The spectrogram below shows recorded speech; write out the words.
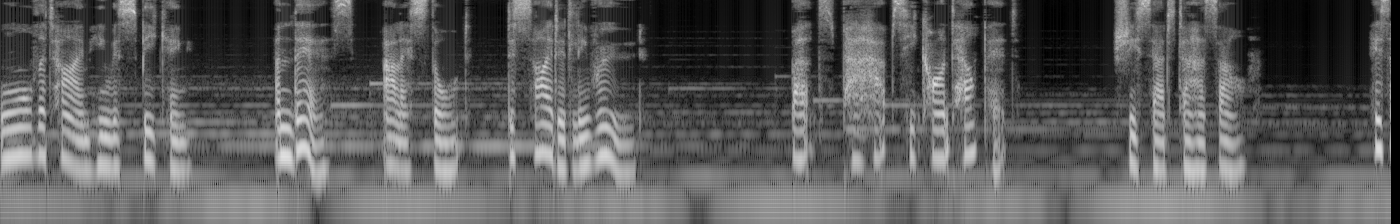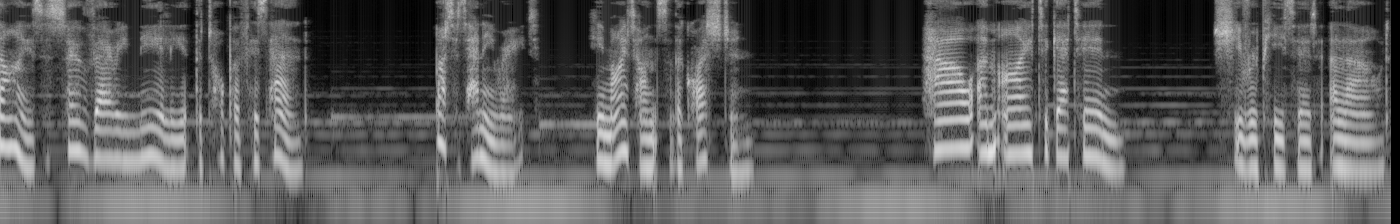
all the time he was speaking, and this, Alice thought, decidedly rude. But perhaps he can't help it, she said to herself. His eyes are so very nearly at the top of his head. But at any rate, he might answer the question. How am I to get in? She repeated aloud.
